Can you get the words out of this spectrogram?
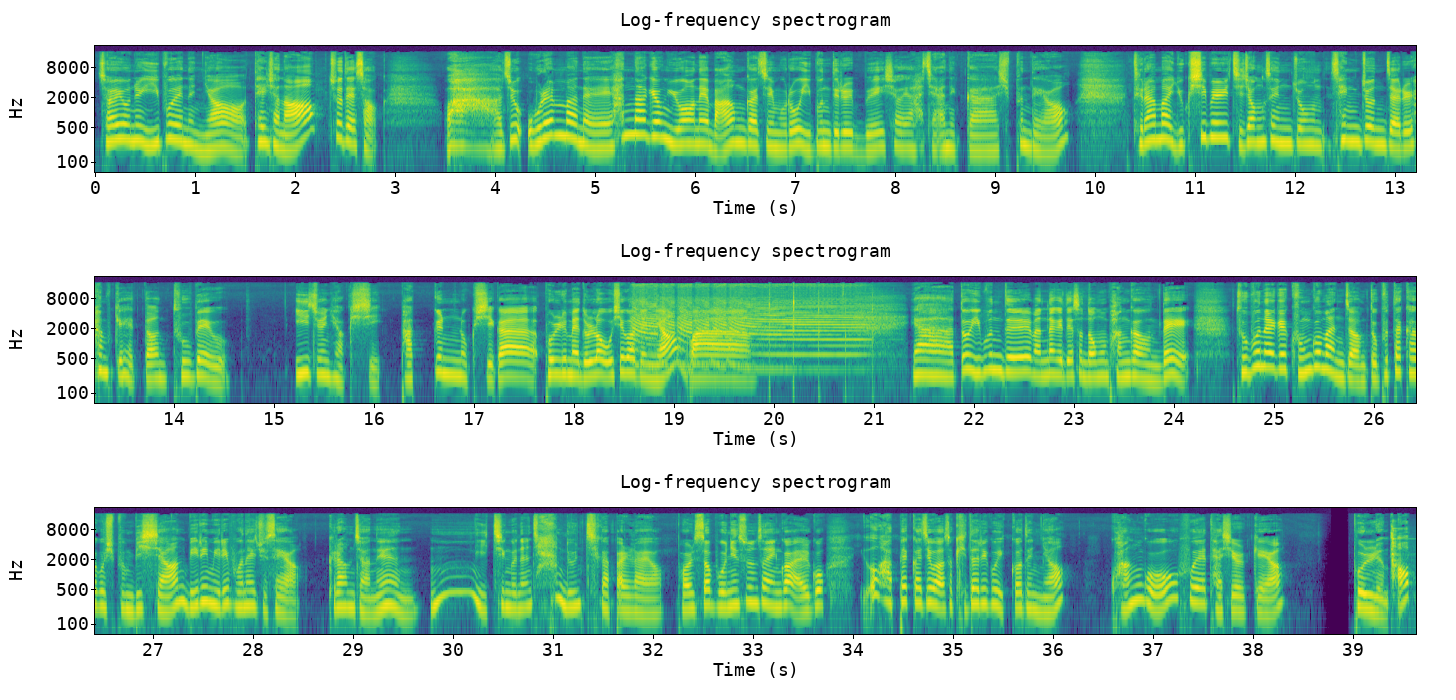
저희 오늘 2부에는요, 텐션업 초대석. 와, 아주 오랜만에 한나경 유언의 마음가짐으로 이분들을 뵈셔야 하지 않을까 싶은데요. 드라마 60일 지정생존, 생존자를 함께 했던 두 배우, 이준혁 씨, 박근록 씨가 볼륨에 놀러 오시거든요. 와. 야, 또 이분들 만나게 돼서 너무 반가운데 두 분에게 궁금한 점 또 부탁하고 싶은 미션 미리미리 보내주세요. 그럼 저는, 음, 이 친구는 참 눈치가 빨라요. 벌써 본인 순서인 거 알고 요 앞에까지 와서 기다리고 있거든요. 광고 후에 다시 올게요. Volume up,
